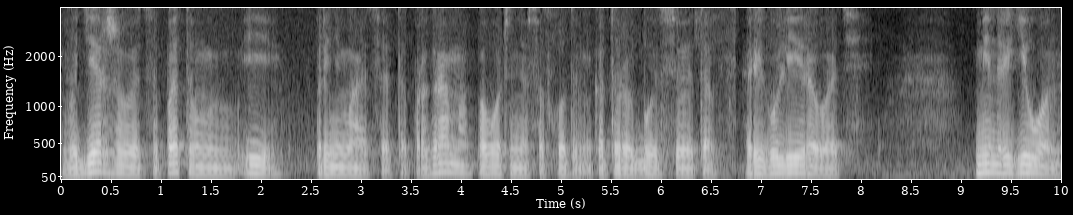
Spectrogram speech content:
выдерживаются, поэтому и принимается эта программа поводжения с отходами, которая будет все это регулировать. Минрегион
